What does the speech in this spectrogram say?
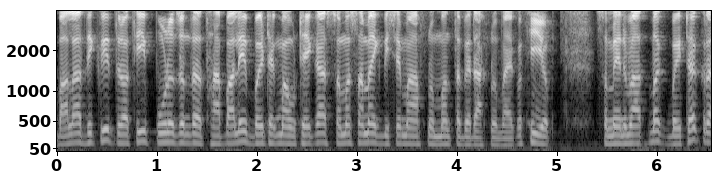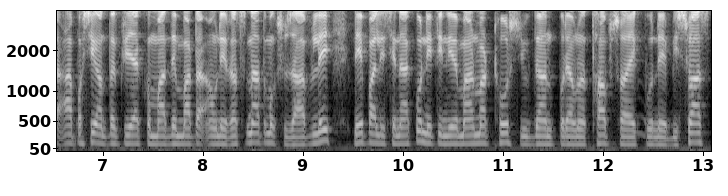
बालाधिकृत रथी पूर्णचन्द्र थापाले बैठकमा उठेका समसामयिक विषयमा आफ्नो मन्तव्य राख्नु भएको थियो। समन्वयात्मक बैठक र आपसी अन्तर्क्रियाको माध्यमबाट आउने रचनात्मक सुझावले नेपाली सेनाको नीति निर्माणमा ठोस योगदान पुर्याउन थप सहयोग पुग्ने विश्वास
